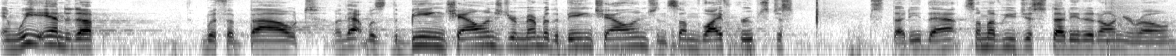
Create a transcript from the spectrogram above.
And we ended up with about, well, that was the being challenge. You remember the being challenge? And some life groups just studied that. Some of you just studied it on your own.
